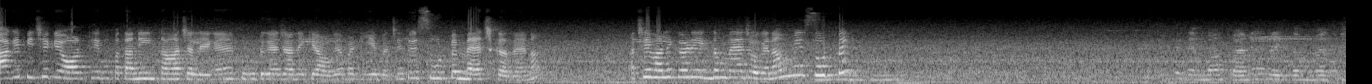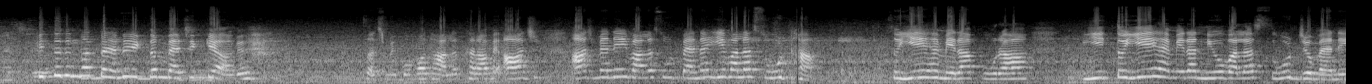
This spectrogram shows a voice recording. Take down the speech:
आगे पीछे के और थे वो पता नहीं कहाँ चले गए टूट गए जाने क्या हो गया बट ये बचे। तो इस सूट पे मैच कर रहे हैं ना? अच्छे वाले कड़े एकदम मैच हो गए ना मम्मी इस सूट पे? कितने दिन बाद पहने एकदम मैचिंग के आ गए। सच में बहुत हालत ख़राब है। आज आज मैंने ये वाला सूट पहना है ये वाला सूट हाँ तो ये है मेरा पूरा ये तो ये है मेरा न्यू वाला सूट जो मैंने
